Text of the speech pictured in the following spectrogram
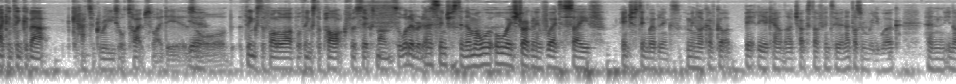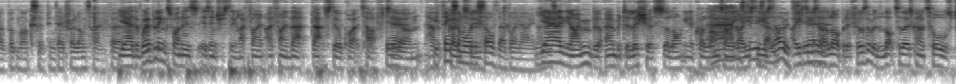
I can think about categories or types of ideas Yeah. or things to follow up or things to park for six months or whatever it is. that's interesting. I'm always struggling with where to save interesting web links. I mean, like I've got a Bitly account that I chuck stuff into, and that doesn't really work. And you know, bookmarks have been dead for a long time. But Yeah, the web links one is, is interesting. I find I find that that's still quite tough to yeah. um, have. You'd think go someone would have solved that by now. You know, Yeah, you know, I remember I remember Delicious a long, you know, quite a long Ah, time ago. I used used to to use that I used to yeah, use that a lot, but it feels like with lots of those kind of tools,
